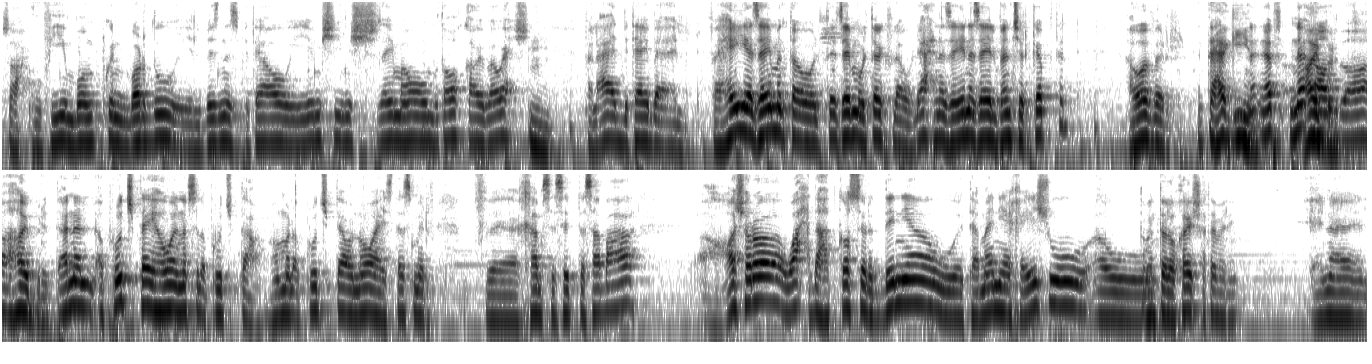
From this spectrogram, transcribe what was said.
صح. وفي ممكن برضو ال business بتاعه يمشي مش زي ما هو متوقع ويبقى وحش. امم فالعائد بتاعي يبقى أقل. فهي زي ما أنت قلت زي ما قلت لك في الأول إحنا زينا زي ال venture capital however انت هجين نفس hybrid. آه hybrid أنا ال approach بتاعي هو نفس ال approach بتاعهم هم ال approach بتاعه إن هو هيستثمر في خمسة ستة سبعة عشرة واحدة هتكسر الدنيا وثمانية يخيشوا أو طب أنت لو خايش هتعمل إيه؟ أنا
